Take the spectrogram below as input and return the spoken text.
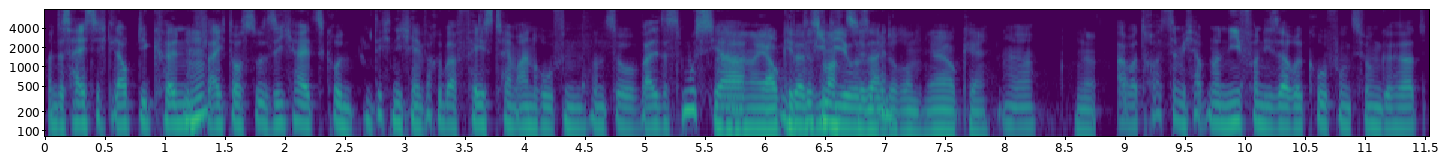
Und das heißt, ich glaube, die können Mhm. vielleicht aus so Sicherheitsgründen dich nicht einfach über FaceTime anrufen und so, weil das muss ja, ah, ja okay, über das Video sein. wiederum. Ja, okay. Ja. Ja. Aber trotzdem, ich habe noch nie von dieser Rückruffunktion gehört.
